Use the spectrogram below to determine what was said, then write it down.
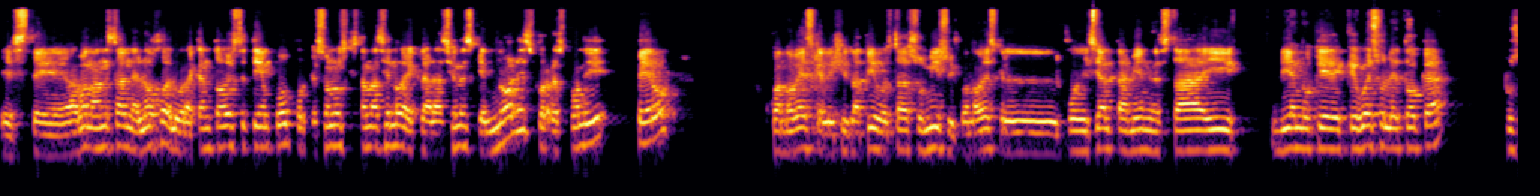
este, bueno, han estado en el ojo del huracán todo este tiempo porque son los que están haciendo declaraciones que no les corresponde, pero cuando ves que el legislativo está sumiso y cuando ves que el judicial también está ahí viendo qué hueso le toca, pues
